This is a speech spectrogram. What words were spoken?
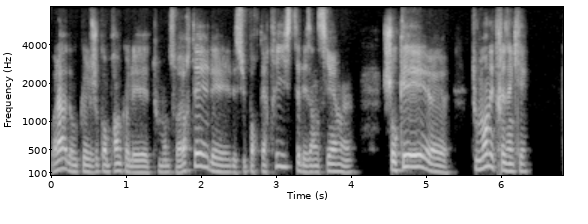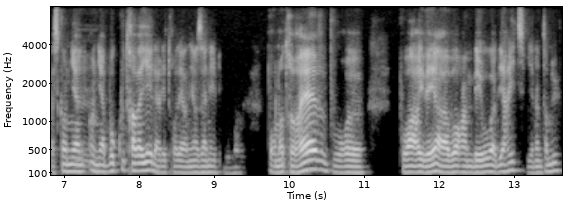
Voilà. Donc, je comprends que les... tout le monde soit heurté, les, supporters tristes, les anciens choqués. tout le monde est très inquiet. Parce qu'on y, a... y a beaucoup travaillé là, les trois dernières années pour, notre rêve, pour, pour arriver à avoir un BO à Biarritz, bien entendu.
